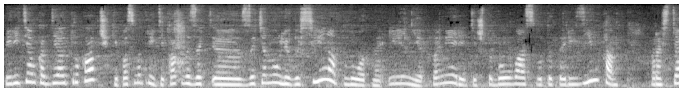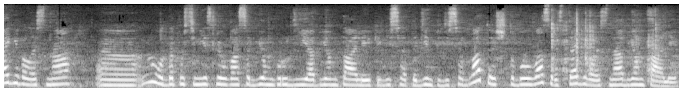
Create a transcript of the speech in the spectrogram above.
перед тем, как делать рукавчики, посмотрите, как вы э, затянули вы сильно плотно или нет. Померите, чтобы у вас вот эта резинка растягивалась на, э, ну, допустим, если у вас объем груди, объем талии 51-52, то есть, чтобы у вас растягивалась на объем талии.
